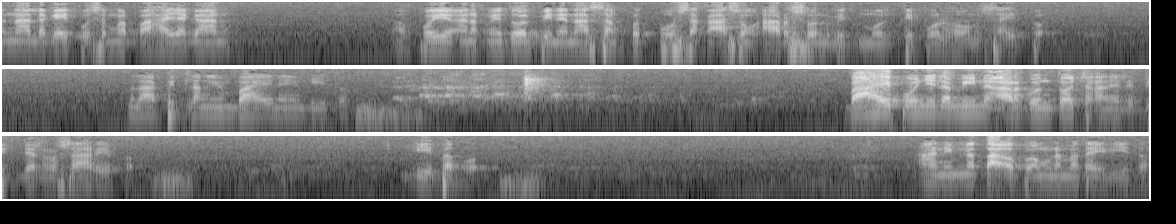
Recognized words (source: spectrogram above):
Na nalagay po sa mga pahayagan. Ako po yung anak ni Dolphy na nasangkot po sa kasong arson with multiple homicide po. Malapit lang yung bahay na yun dito. Bahay po nila Mina Argonto tsaka nila Vic del Rosario po. Viva po. Anim na tao po ang namatay dito.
